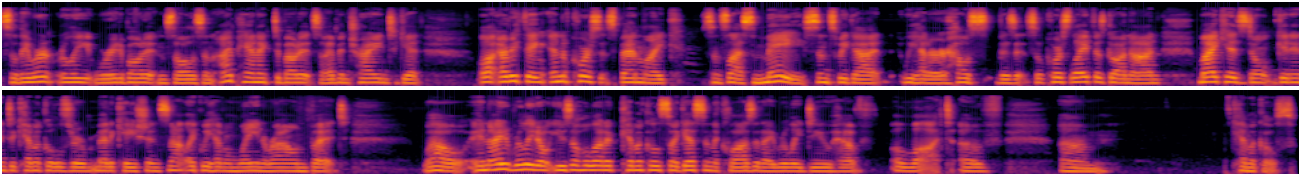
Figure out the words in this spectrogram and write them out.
so they weren't really worried about it. And so all of a sudden I panicked about it. So I've been trying to get well, everything. And of course, it's been like since last May since we got we had our house visit. So of course life has gone on. My kids don't get into chemicals or medications. Not like we have them laying around, but wow. And I really don't use a whole lot of chemicals. So I guess in the closet I really do have a lot of um, chemicals.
